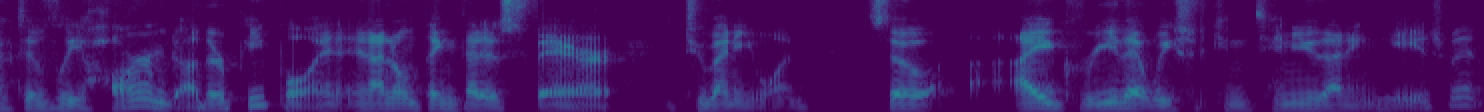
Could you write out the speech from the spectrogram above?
actively harmed other people. And, and I don't think that is fair to anyone. So I agree that we should continue that engagement.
